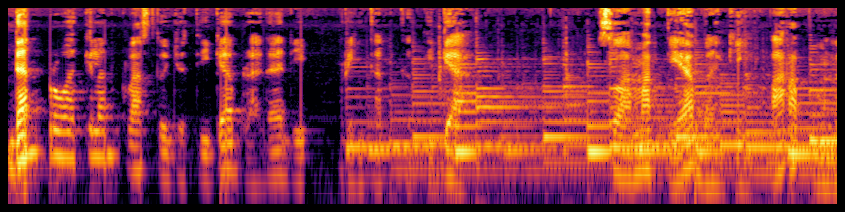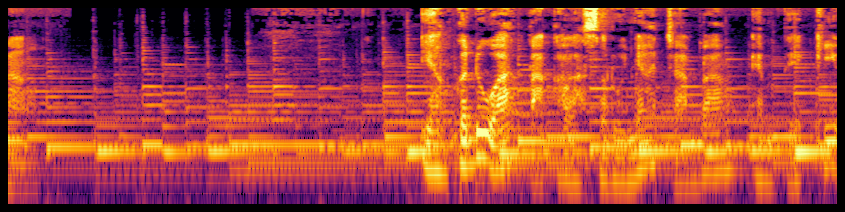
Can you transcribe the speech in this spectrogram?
dan perwakilan kelas 73 berada di peringkat ketiga. Selamat ya bagi para pemenang. Yang kedua, tak kalah serunya cabang MTQ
